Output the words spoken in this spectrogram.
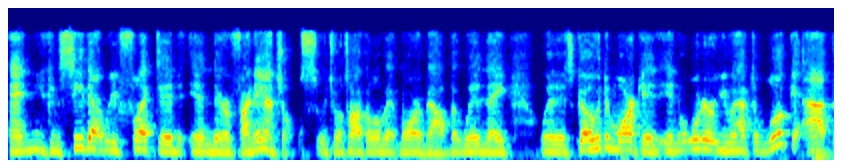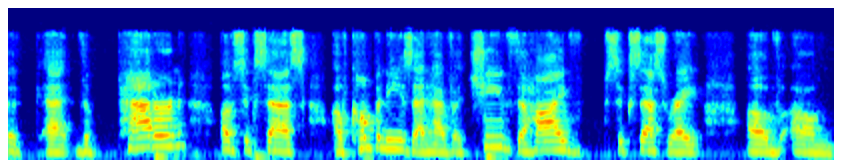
And you can see that reflected in their financials, which we'll talk a little bit more about. But when they when it's go to market, in order you have to look at the at the pattern of success of companies that have achieved the high success rate of um,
